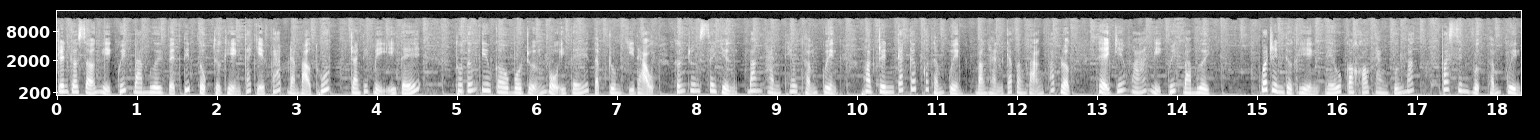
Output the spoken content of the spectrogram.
Trên cơ sở nghị quyết 30 về tiếp tục thực hiện các giải pháp đảm bảo thuốc, trang thiết bị y tế, Thủ tướng yêu cầu Bộ trưởng Bộ Y tế tập trung chỉ đạo, khẩn trương xây dựng, ban hành theo thẩm quyền hoặc trình các cấp có thẩm quyền ban hành các văn bản pháp luật, thể chế hóa nghị quyết 30. Quá trình thực hiện nếu có khó khăn vướng mắt, phát sinh vượt thẩm quyền,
